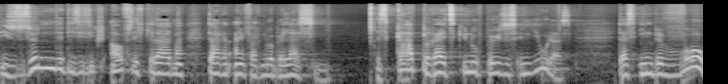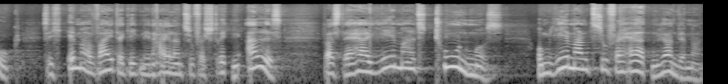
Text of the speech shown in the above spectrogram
die Sünde, die sie sich auf sich geladen haben, darin einfach nur belassen. Es gab bereits genug Böses in Judas, das ihn bewog, sich immer weiter gegen den Heiland zu verstricken. Alles, was der Herr jemals tun muss, um jemand zu verhärten, hören wir mal,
